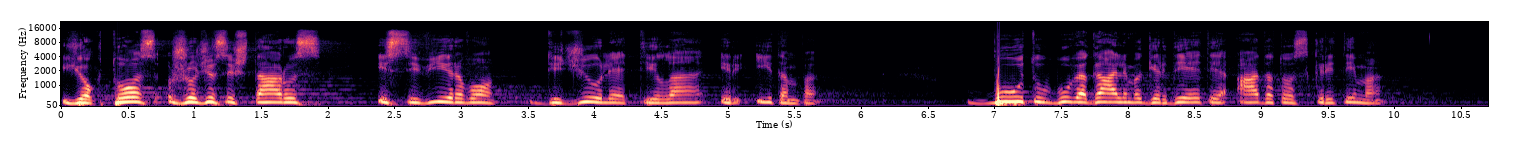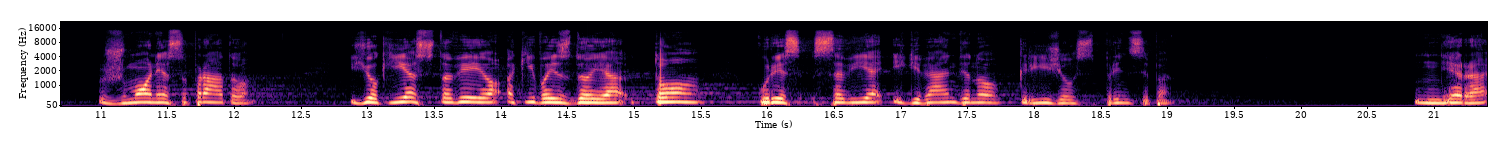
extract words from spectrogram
jog tos žodžius ištarus įsivyravo didžiulė tyla ir įtampa. Būtų buvę galima girdėti adatos kritimą. Žmonės suprato, jog jie stovėjo akivaizdoje to, kuris savyje įgyvendino kryžiaus principą. Nėra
